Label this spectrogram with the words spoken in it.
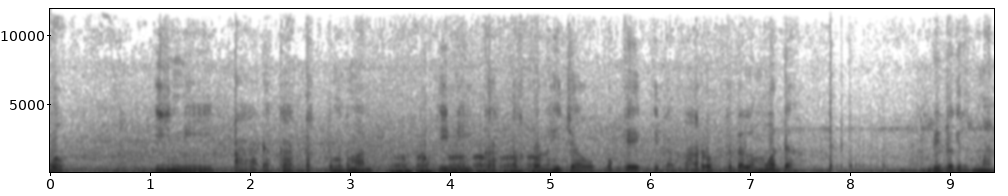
Wow ini ada katak teman-teman. Ini katak warna hijau. Oke kita taruh ke dalam wadah. Ambil lagi teman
